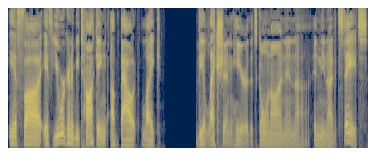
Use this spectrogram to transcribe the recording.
if uh, if you were going to be talking about like the election here that's going on in uh, in the United States,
